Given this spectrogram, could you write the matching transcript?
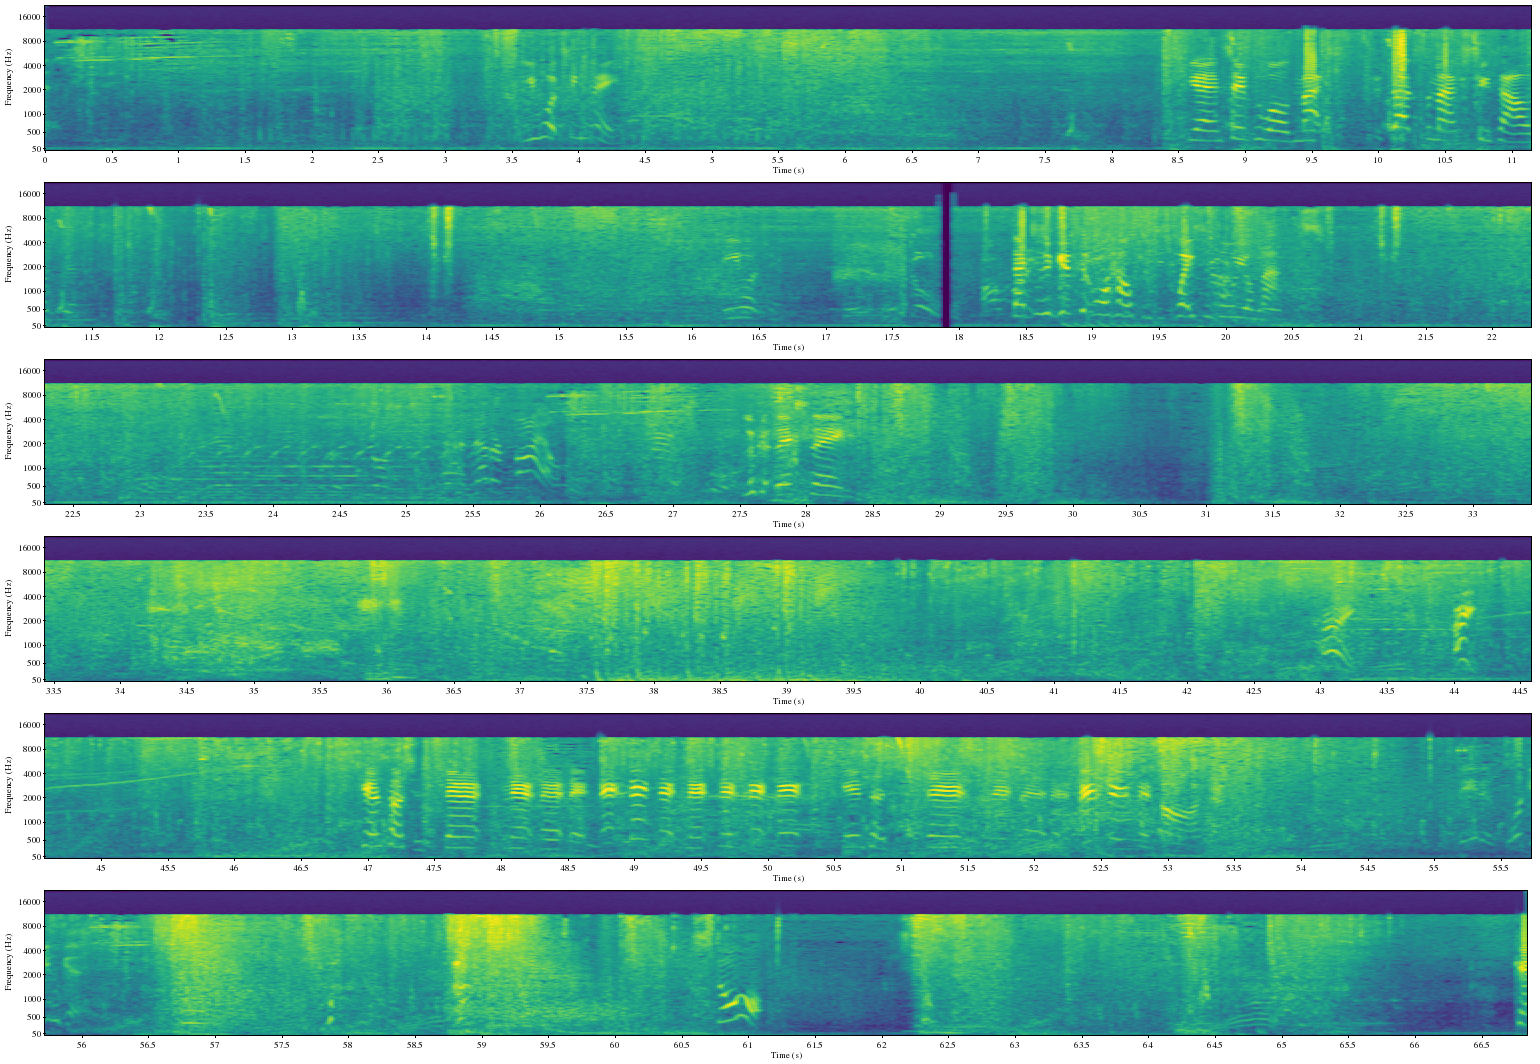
Are you watching me? Yeah, and Save the World Max. That's the Max 2000. Are you watching? That doesn't give it more health and just wastes all your mats. Look at this thing.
